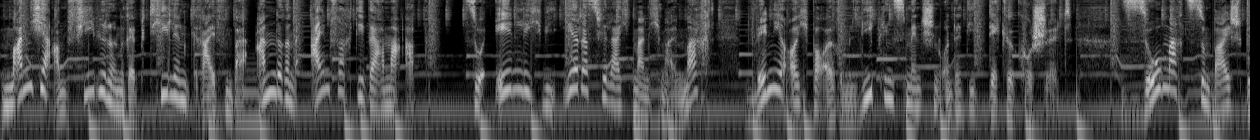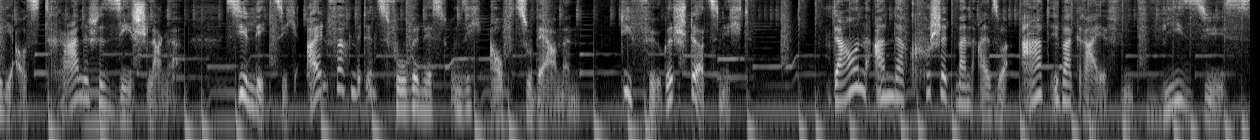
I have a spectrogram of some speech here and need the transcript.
Manche Amphibien und Reptilien greifen bei anderen einfach die Wärme ab. So ähnlich wie ihr das vielleicht manchmal macht, wenn ihr euch bei eurem Lieblingsmenschen unter die Decke kuschelt. So macht's zum Beispiel die australische Seeschlange. Sie legt sich einfach mit ins Vogelnest, um sich aufzuwärmen. Die Vögel stört's nicht. Down Under kuschelt man also artübergreifend. Wie süß.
